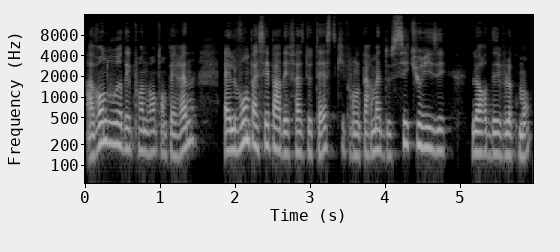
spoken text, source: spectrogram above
avant d'ouvrir des points de vente en pérenne, elles vont passer par des phases de test qui vont permettre de sécuriser leur développement.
